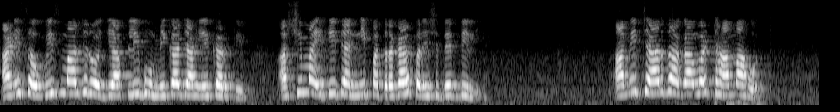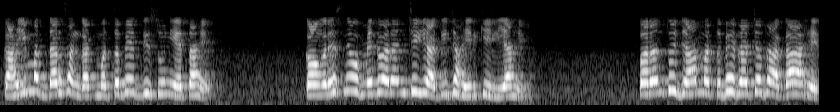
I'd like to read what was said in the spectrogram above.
आणि सव्वीस मार्च रोजी आपली भूमिका जाहीर करतील अशी माहिती त्यांनी पत्रकार परिषदेत दिली. आम्ही चार जागांवर ठाम आहोत. काही मतदारसंघात मतभेद दिसून येत आहेत. काँग्रेसने उमेदवारांची यादी जाहीर केली आहे. परंतु ज्या मतभेदाच्या जागा आहेत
